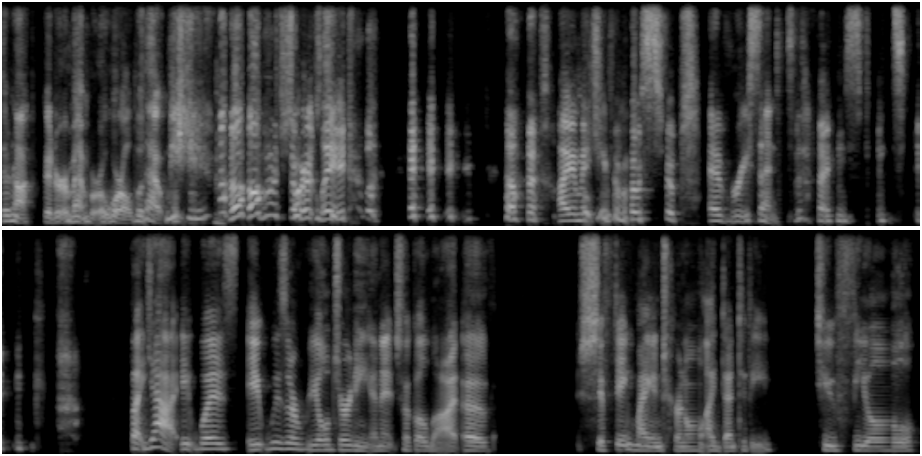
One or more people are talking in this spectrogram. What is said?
They're not going to remember a world without me um, shortly. I am making the most of every cent that I'm spending. But yeah, it was it was a real journey and it took a lot of shifting my internal identity to feel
